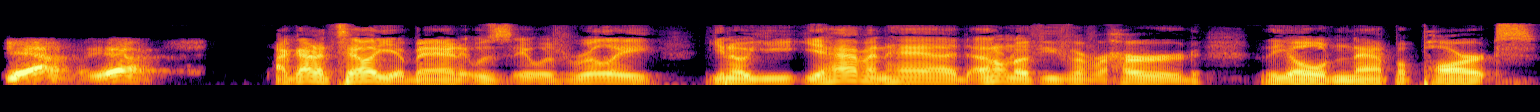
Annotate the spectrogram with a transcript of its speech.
Yeah, yeah. I got to tell you, man, it was it was really you know you you haven't had I don't know if you've ever heard the old Napa Parts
